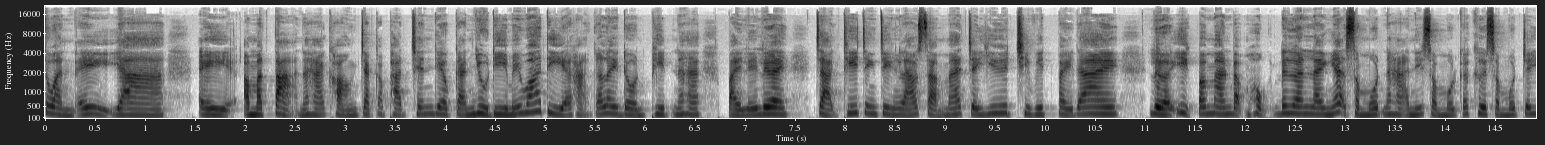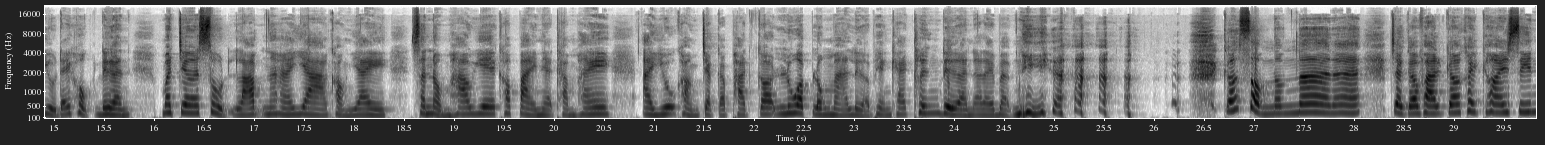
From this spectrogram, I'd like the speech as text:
ส่วนไอ้ยา ไออมตะนะคะของจักรพรรดิเช่นเดียวกันอยู่ดีไม่ว่าดีอะค่ะ ก็เลยโดนพิษนะคะไปเรื่อยๆ จากที่จริงๆแล้วสามารถจะยืดชีวิตไปได้ เหลืออีกประมาณแบบ 6 เดือนอะไรเงี้ยสมมตินะคะอันนี้สมมติก็คือสมมติจะอยู่ได้ 6 เดือน มาเจอสูตรลับนะคะยาของยายสนมฮาวเย่เข้าไปเนี่ยทำให้อายุของจักรพรรดิก็รวบลงมาเหลือเพียงแค่ครึ่งเดือนอะไรแบบนี้ ก็สมน้ำหน้านะคะจักรพรรดิก็ค่อย ๆ สิ้น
